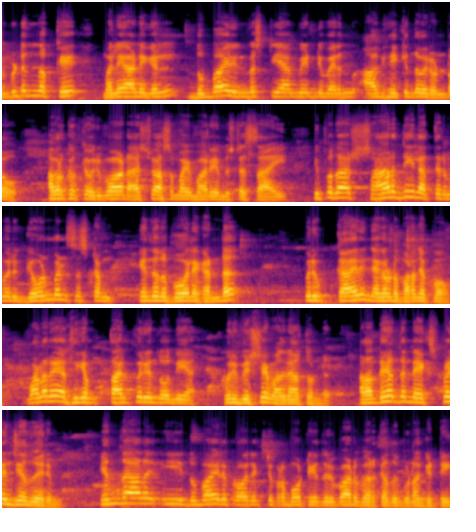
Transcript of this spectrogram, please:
എവിടെ നിന്നൊക്കെ മലയാളികൾ ദുബായിൽ ഇൻവെസ്റ്റ് ചെയ്യാൻ വേണ്ടി വരുന്ന ആഗ്രഹിക്കുന്നവരുണ്ടോ അവർക്കൊക്കെ ഒരുപാട് ആശ്വാസമായി മാറിയ മിസ്റ്റർ സായി ഇപ്പോൾ ദാ ഷാർജയിൽ ഒരു ഗവൺമെന്റ് സിസ്റ്റം എന്നതുപോലെ കണ്ട് ഒരു കാര്യം ഞങ്ങളോട് പറഞ്ഞപ്പോൾ വളരെയധികം താല്പര്യം തോന്നിയ ഒരു വിഷയം അതിനകത്തുണ്ട്. അത് അദ്ദേഹം തന്നെ എക്സ്പ്ലെയിൻ ചെയ്തു തരും. എന്താണ് ഈ ദുബായിൽ പ്രോജക്റ്റ് പ്രൊമോട്ട് ചെയ്യുന്ന ഒരുപാട് പേർക്ക് അത് ഗുണം കിട്ടി?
